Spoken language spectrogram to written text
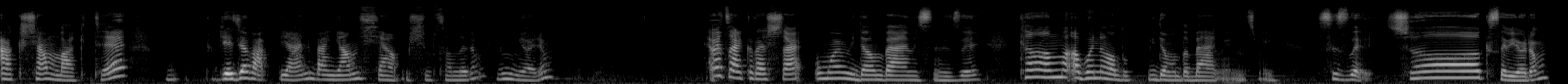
akşam vakti. Gece vakti yani ben yanlış şey yapmışım sanırım. Bilmiyorum. Evet arkadaşlar umarım videomu beğenmişsinizdir. Kanalıma abone olup videomu da beğenmeyi unutmayın. Sizleri çok seviyorum.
